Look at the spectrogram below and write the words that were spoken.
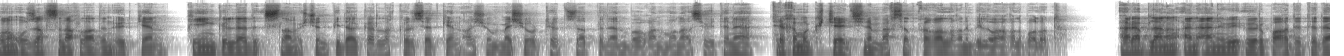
uning uzoq sinoqlardan o'tgan qiyin kunlarda islom uchun fidokorlik ko'rsatgan ashu mashhur to'rt zot bilan bo'lgan munosabatini texmi kuchaytirishni maqsad qilganligini bilib olg'ili bo'ladi. Arablarning an'anaviy urf odatida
